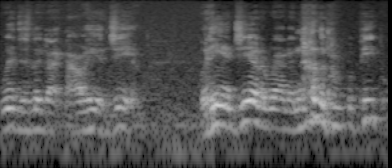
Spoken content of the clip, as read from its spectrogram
we just look like, oh, he in jail. But he in jail around another group of people.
